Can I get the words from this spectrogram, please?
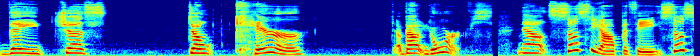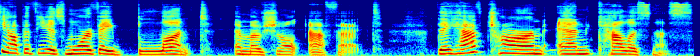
they just don't care about yours. Now, sociopathy, sociopathy is more of a blunt emotional affect. They have charm and callousness,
